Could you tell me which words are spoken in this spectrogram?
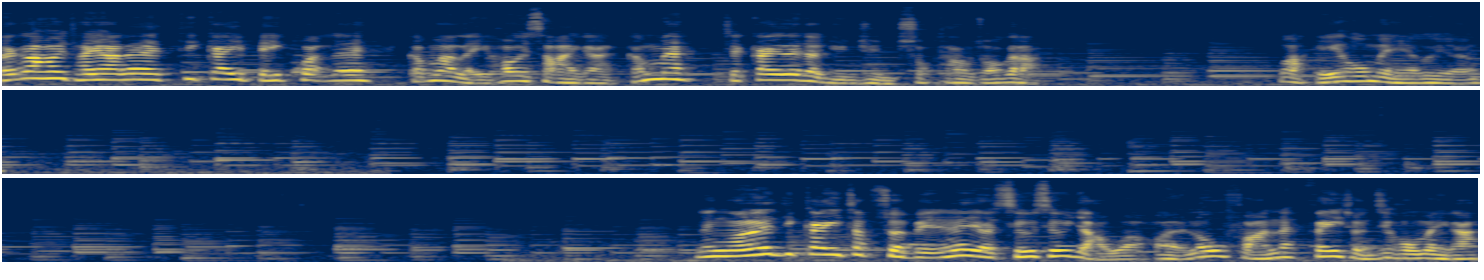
大家可以睇下咧，啲雞髀骨咧咁啊離開晒噶，咁咧隻雞咧就完全熟透咗噶啦。哇，幾好味啊個樣！另外呢啲雞汁上邊咧有少少油啊，我嚟撈飯咧非常之好味噶。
